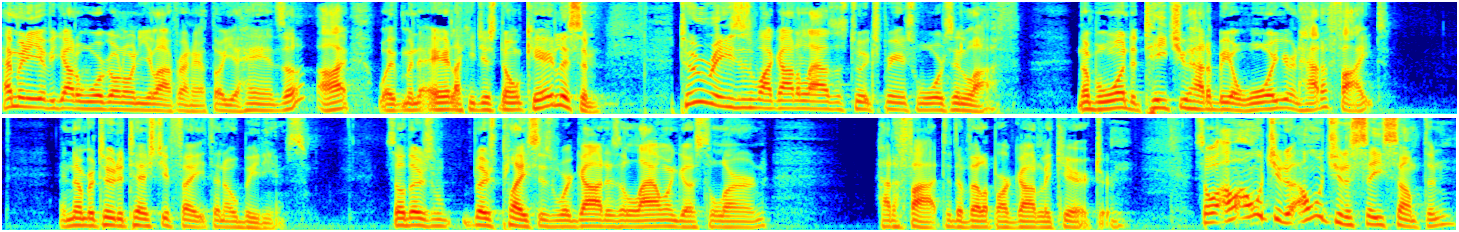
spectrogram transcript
How many of you got a war going on in your life right now? Throw your hands up. All right. Wave them in the air like you just don't care. Listen, two reasons why God allows us to experience wars in life. Number one, to teach you how to be a warrior and how to fight. And number two, to test your faith and obedience. So there's, there's places where God is allowing us to learn how to fight, to develop our godly character. So I, I want, you to, I want you to see something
